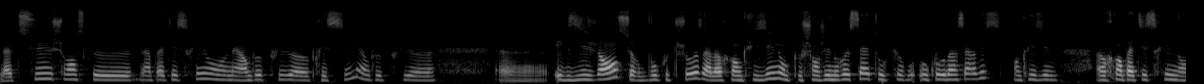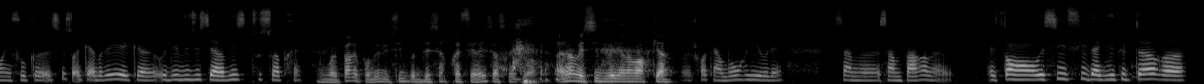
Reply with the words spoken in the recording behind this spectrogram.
Là-dessus, je pense que la pâtisserie, on est un peu plus euh, précis, un peu plus exigeant sur beaucoup de choses, alors qu'en cuisine, on peut changer une recette au, cours, d'un service en cuisine. Alors qu'en pâtisserie, non, il faut que ce soit cadré et qu'au début du service, tout soit prêt. Vous m'avez pas répondu, Lucille, votre dessert préféré, ça serait quoi Ah non, mais s'il devait y en avoir qu'un. Je crois qu'un bon riz au lait, ça me, ça me parle. Étant aussi fille d'agriculteur,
